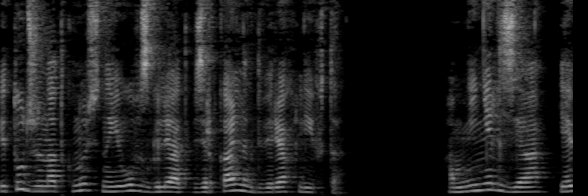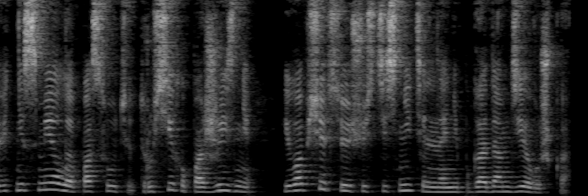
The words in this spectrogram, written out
и тут же наткнусь на его взгляд в зеркальных дверях лифта. А мне нельзя, я ведь не смелая по сути, трусиха по жизни и вообще все еще стеснительная не по годам девушка.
